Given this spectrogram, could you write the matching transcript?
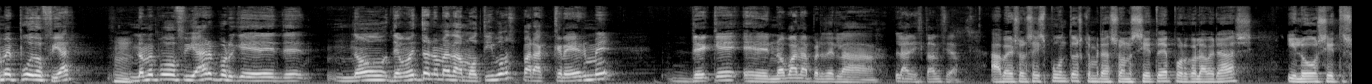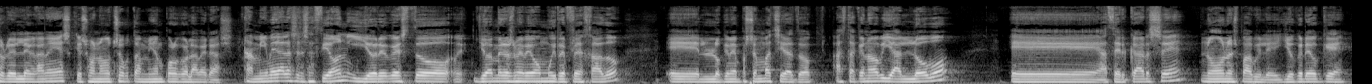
me puedo fiar. Hmm. No me puedo fiar porque de, no, de momento no me ha dado motivos para creerme de que eh, no van a perder la, la distancia. A ver, son seis puntos, que en verdad son siete por golaveras y luego siete sobre el Leganés, que son ocho también por golaveras. A mí me da la sensación, y yo creo que esto, yo al menos me veo muy reflejado, eh, lo que me pasó en bachillerato. Hasta que no había el lobo eh, acercarse, no, no espabilé. Yo creo que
